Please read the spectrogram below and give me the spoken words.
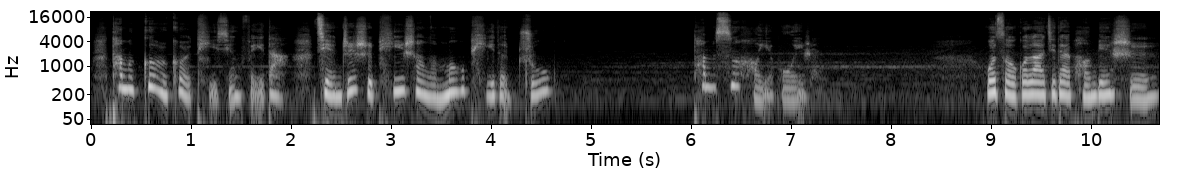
的，他们个个体型肥大，简直是披上了猫皮的猪。他们丝毫也不为人。我走过垃圾袋旁边时，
